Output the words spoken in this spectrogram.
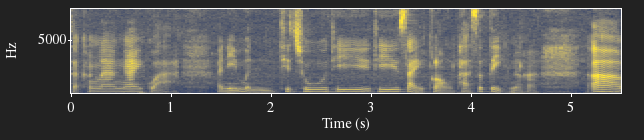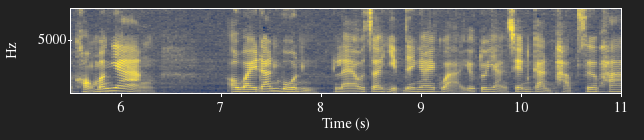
จากข้างล่างง่ายกว่า อันนี้เหมือนทิชชู่ที่ที่ใส่กล่องพลาสติกนะคะอะของบางอย่าง เอาไว้ด้านบนแล้วจะหยิบได้ง่ายกว่า ยกตัวอย่างเช่นการพับเสื้อผ้า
